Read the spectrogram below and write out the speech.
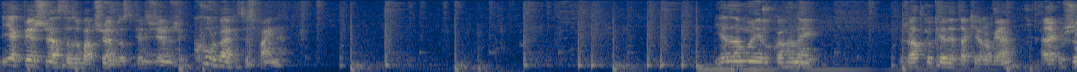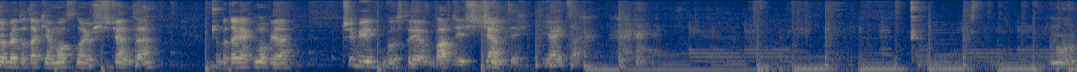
I jak pierwszy raz to zobaczyłem, to stwierdziłem, że kurwa, jakie to jest fajne. Ja dla mojej ukochanej rzadko kiedy takie robię, a jak już robię to takie mocno już ścięte, no bo tak jak mówię, chibi gustuje w bardziej ściętych jajcach. Mm.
